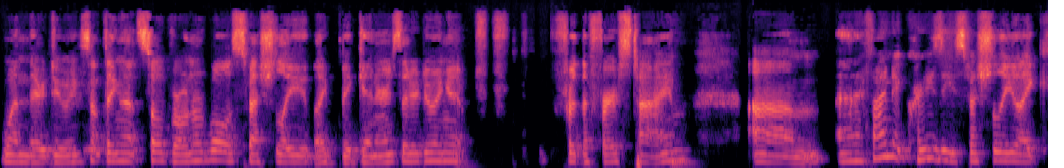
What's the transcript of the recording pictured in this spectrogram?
when they're doing something that's so vulnerable, especially like beginners that are doing it f- for the first time. Um, and I find it crazy, especially like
